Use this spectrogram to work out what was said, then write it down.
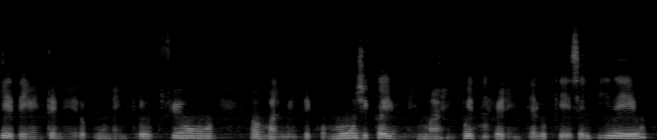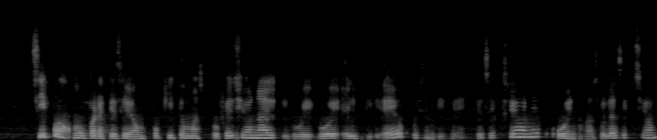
que deben tener una introducción, normalmente con música y una imagen pues diferente a lo que es el video ¿sí? Como para que sea un poquito más profesional, luego el video pues en diferentes secciones o en una sola sección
